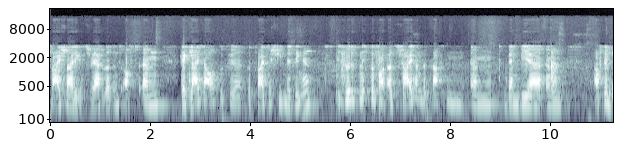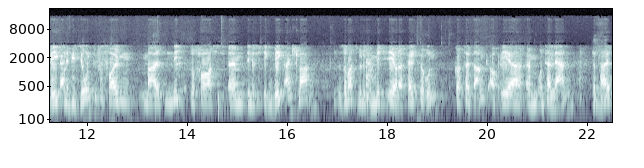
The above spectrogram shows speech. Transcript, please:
zweischneidiges Schwert oder sind oft ähm, der gleiche Ausdruck für, für zwei verschiedene Dinge. Ich würde es nicht sofort als Scheitern betrachten, ähm, wenn wir ähm, auf dem Weg eine Vision zu verfolgen, mal nicht sofort ähm, den richtigen Weg einschlagen. Sowas würde für mich eher oder fällt für uns, Gott sei Dank, auch eher ähm, unter Lernen. Das heißt,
